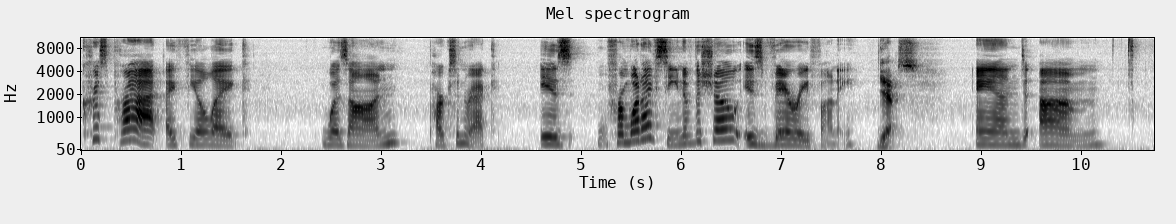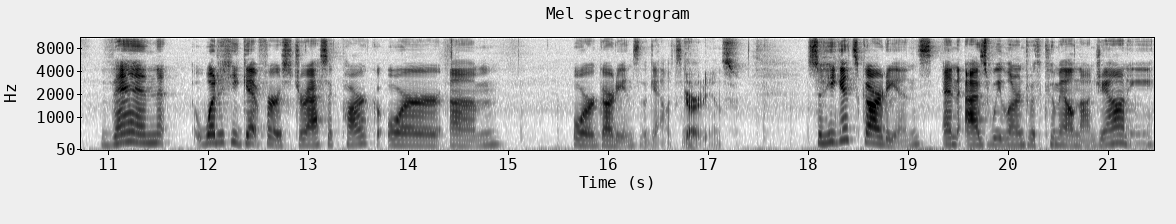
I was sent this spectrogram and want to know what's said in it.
Chris Pratt, I feel like, was on Parks and Rec. Is from what I've seen of the show, is very funny. Yes. And um, then what did he get first? Jurassic Park or um, or Guardians of the Galaxy? Guardians. So he gets Guardians, and as we learned with Kumail Nanjiani,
